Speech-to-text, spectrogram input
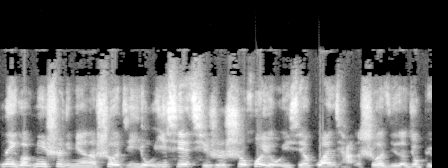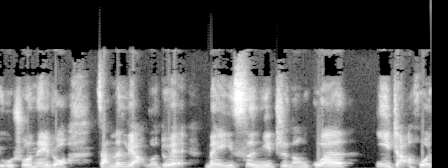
那个密室里面的设计有一些其实是会有一些关卡的设计的，就比如说那种咱们两个队每一次你只能关。一盏或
